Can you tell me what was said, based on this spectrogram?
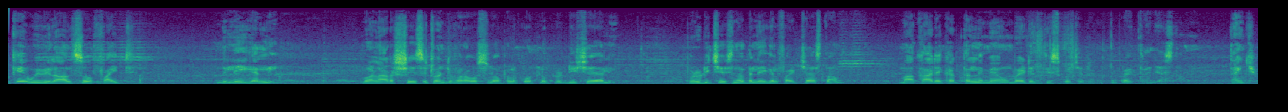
Okay we will also fight ఇది లీగల్లీ వాళ్ళని అరెస్ట్ చేసి ట్వంటీ ఫోర్ అవర్స్ లోపల కోర్టులో ప్రొడ్యూస్ చేయాలి. ప్రొడ్యూస్ చేసిన తర్వాత లీగల్ ఫైట్ చేస్తాం. మా కార్యకర్తల్ని మేము బయటకు తీసుకొచ్చేటటువంటి ప్రయత్నం చేస్తాం. థ్యాంక్ యూ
